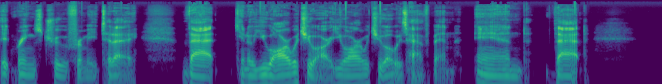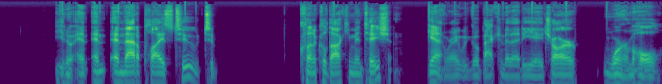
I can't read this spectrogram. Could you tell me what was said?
it rings true for me today that, you know, you are what you are. You are what you always have been. And that you know, and and and that applies too to clinical documentation. Again, right? We go back into that EHR wormhole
